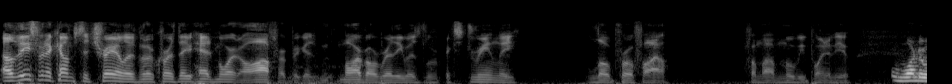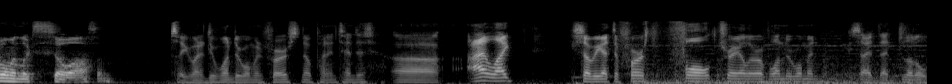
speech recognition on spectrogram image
at least when it comes to trailers, but of course they had more to offer because Marvel really was extremely low profile from a movie point of view. Wonder Woman looks so awesome. So you want to do Wonder Woman first? No pun intended. Uh, I liked. So we got the first full trailer of Wonder Woman, besides that little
